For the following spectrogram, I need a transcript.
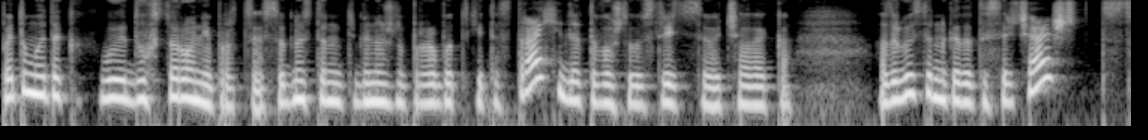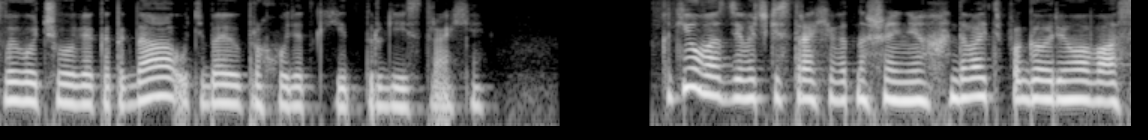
Поэтому это как бы двухсторонний процесс. С одной стороны, тебе нужно проработать какие-то страхи для того, чтобы встретить своего человека, а с другой стороны, когда ты встречаешь своего человека, тогда у тебя и проходят какие-то другие страхи. Какие у вас, девочки, страхи в отношениях? Давайте поговорим о вас.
